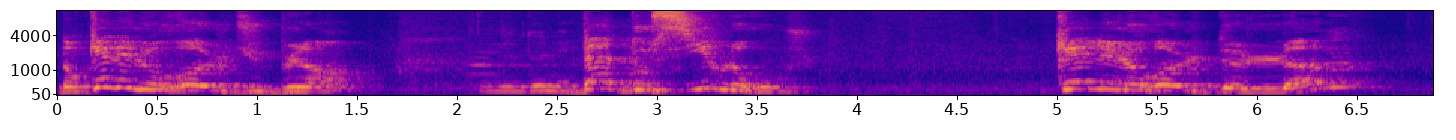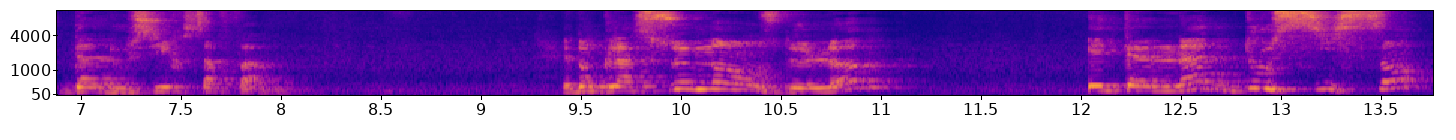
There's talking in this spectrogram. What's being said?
Donc quel est le rôle du blanc. D'adoucir le rouge? Quel est le rôle de l'homme D'adoucir sa femme? Et donc la semence de l'homme est un adoucissant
